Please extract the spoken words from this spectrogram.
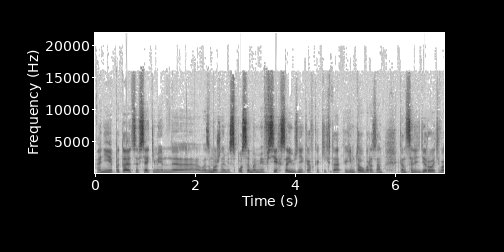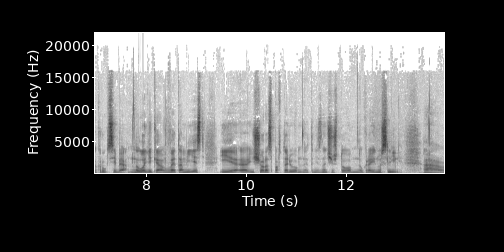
они пытаются всякими э, возможными способами всех союзников каких-то, каким-то образом консолидировать вокруг себя. Логика в этом есть, и э, еще раз повторю, это не значит, что Украину слили. А,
